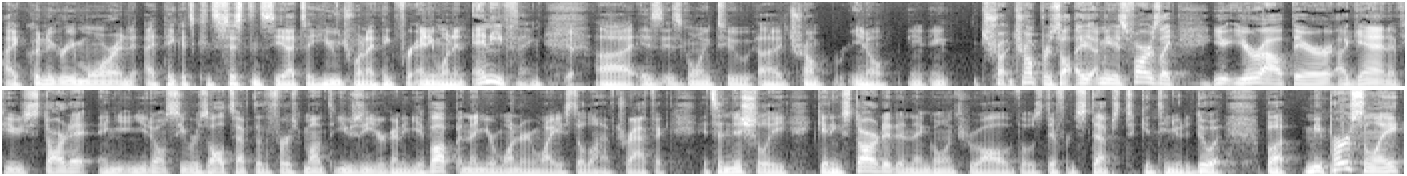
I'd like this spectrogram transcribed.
I couldn't agree more, and I think it's consistency. That's a huge one. I think for anyone in anything, yep. uh, is is going to uh, trump. You know, in, in Trump, Trump result. I mean, as far as like you, are out there again, if you start it and you, and you don't see results after the first month, usually you're going to give up, and then you're wondering why you still don't have traffic. It's initially getting started and then going through all of those different steps to continue to do it. But me personally,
